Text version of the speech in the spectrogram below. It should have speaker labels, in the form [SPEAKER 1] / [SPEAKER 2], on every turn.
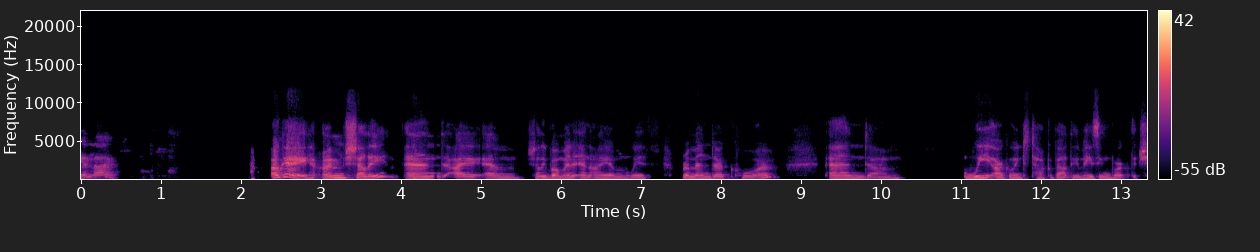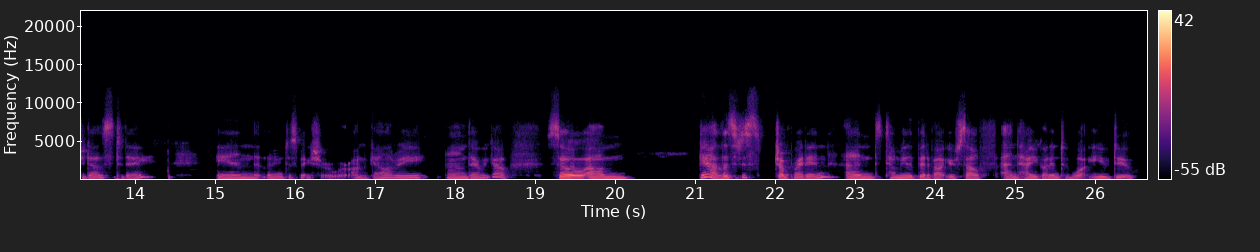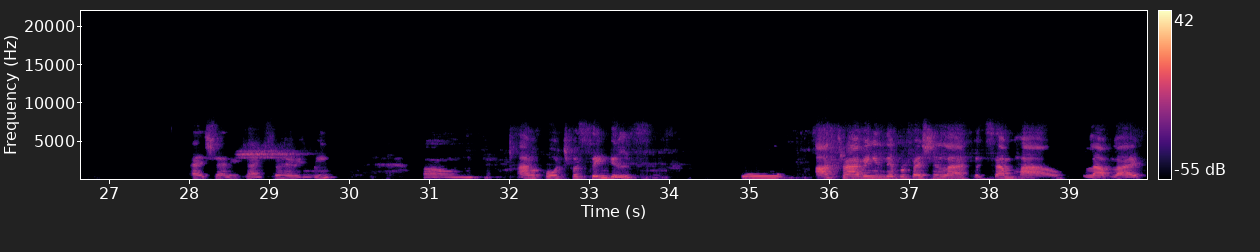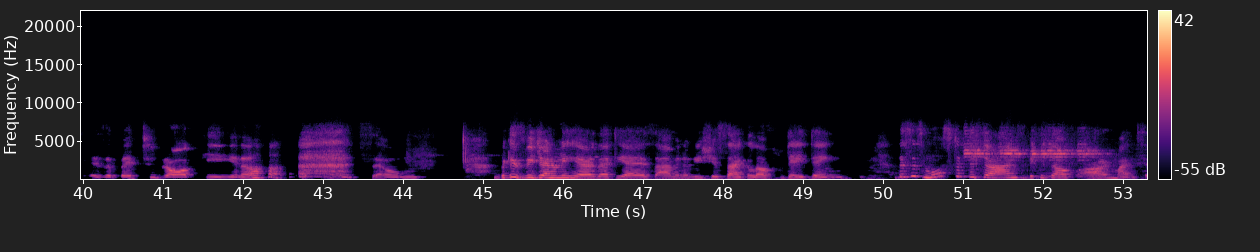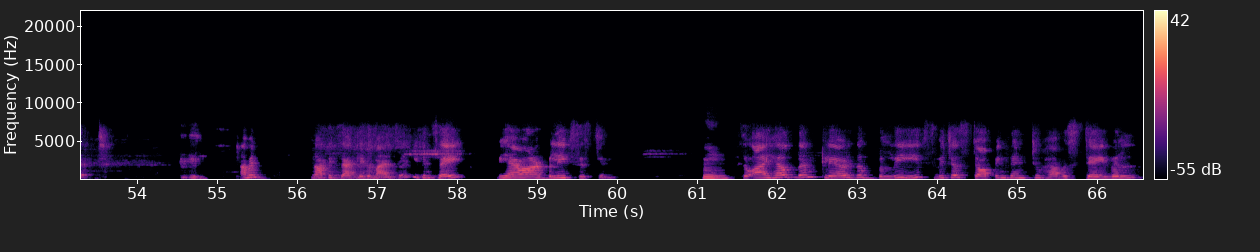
[SPEAKER 1] We're live.
[SPEAKER 2] Okay, I'm Sheli, and I am Sheli Bowman, and I am with Raminder Kour, and um, we are going to talk about the amazing work that she does today. And let me just make sure we're on gallery, and there we go. So, um, yeah, let's just jump right in and tell me a bit about yourself and how you got into what you do.
[SPEAKER 1] Hi, Shani. Thanks for having me. Um, I'm a coach for singles who are thriving in their professional life, but somehow love life is a bit rocky, you know. so, because we generally hear that, yes, I'm in a vicious cycle of dating. This is most of the times because of our mindset. I mean, not exactly the mindset. You can say we have our belief system Hmm. So I help them clear the beliefs which are stopping them to have a stable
